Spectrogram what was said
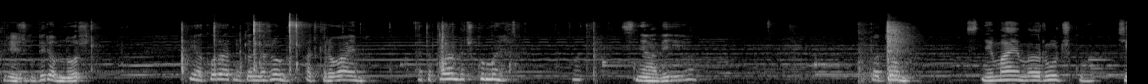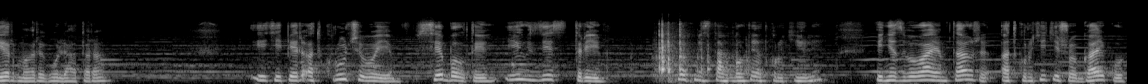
крышку, берем нож и аккуратненько ножом открываем эту планочку мы. Вот, сняли ее. Потом снимаем ручку терморегулятора. И теперь откручиваем все болты. Их здесь три. В трех местах болты открутили. И не забываем также открутить еще гайку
